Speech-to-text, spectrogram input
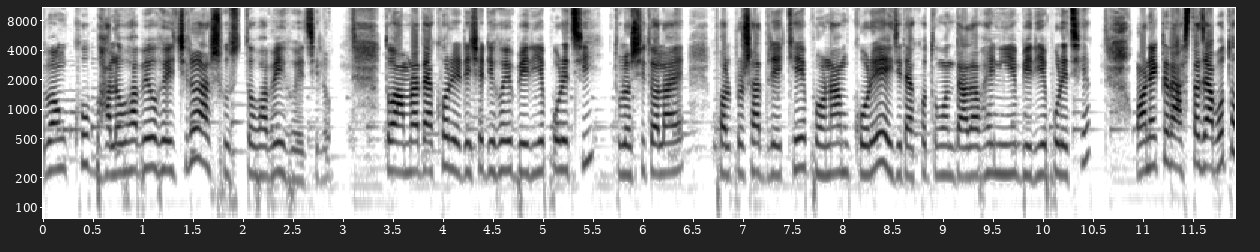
এবং খুব ভালোভাবেও হয়েছিল আর সুস্থভাবেই হয়েছিল। তো আমরা দেখো রেডি সেডি হয়ে বেরিয়ে পড়েছি। তুলসী তলায় ফলপ্রসাদ রেখে প্রণাম করে এই যে দেখো তোমার দাদাভাই নিয়ে বেরিয়ে পড়েছে। অনেকটা রাস্তা যাব তো,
